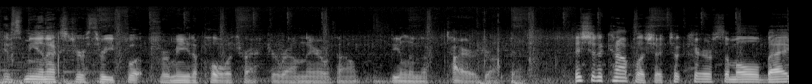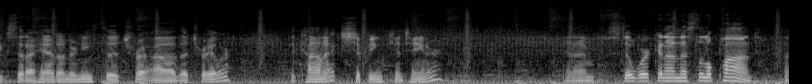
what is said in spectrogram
Gives me an extra three foot for me to pull a tractor around there without feeling the tire drop in. Mission accomplished. I took care of some old bags that I had underneath the, tra uh, the trailer, the Connex shipping container. And I'm still working on this little pond.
